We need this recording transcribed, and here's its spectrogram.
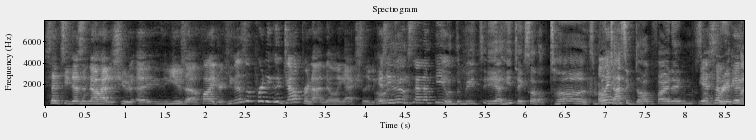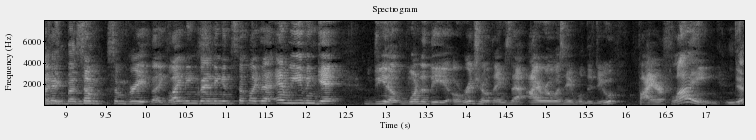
since he doesn't know how to shoot, uh, use a fighter, he does a pretty good job for not knowing actually, because Oh, he yeah. takes out a few. With the BT, yeah, he takes out a ton. Some Oh, yeah. fantastic dogfighting. Some yeah, some great good, lightning good- bending. some some great like lightning bending and stuff like that, and we even get you know one of the original things that Iroh was able to do, fire flying. Yeah.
